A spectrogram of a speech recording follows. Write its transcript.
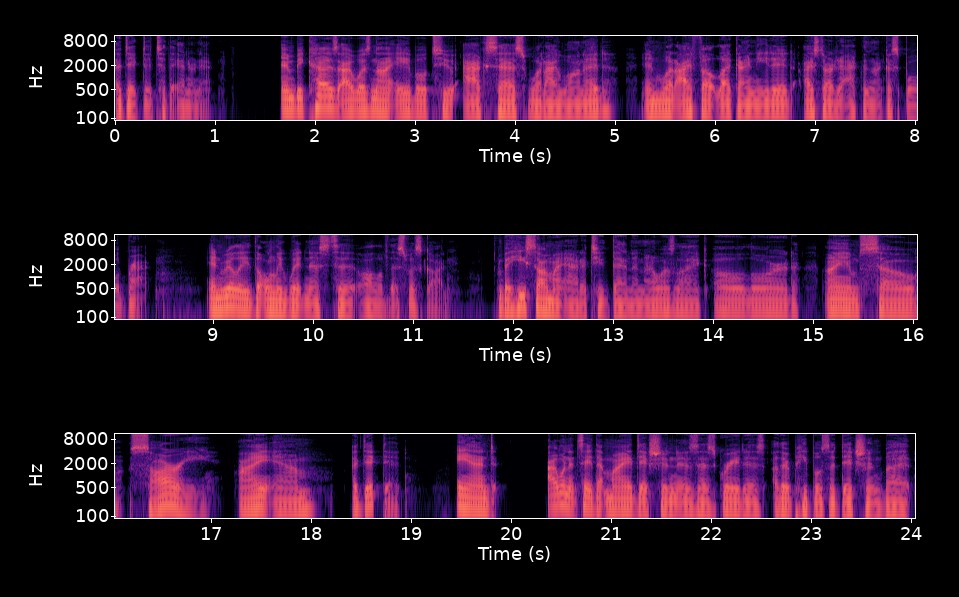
addicted to the internet. And because I was not able to access what I wanted and what I felt like I needed, I started acting like a spoiled brat. And really, the only witness to all of this was God. But he saw my attitude then, and I was like, oh Lord, I am so sorry. I am addicted. And I wouldn't say that my addiction is as great as other people's addiction, but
